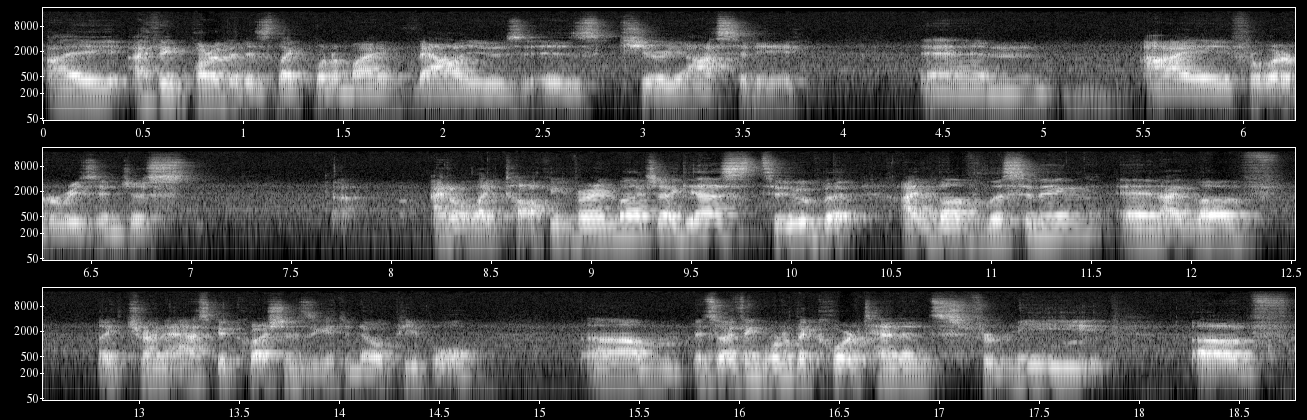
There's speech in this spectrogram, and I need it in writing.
I I think part of it is like one of my values is curiosity, and I for whatever reason just I don't like talking very much I guess too, but I love listening and I love like trying to ask good questions to get to know people. Um, and so I think one of the core tenets for me of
